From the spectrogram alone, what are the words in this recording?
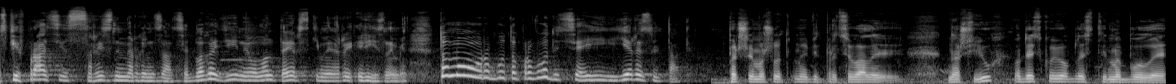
Співпраці з різними організаціями, благодійними, волонтерськими, різними. Тому робота проводиться і є результати. Перший маршрут ми відпрацювали наш юг Одеської області. Ми були,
